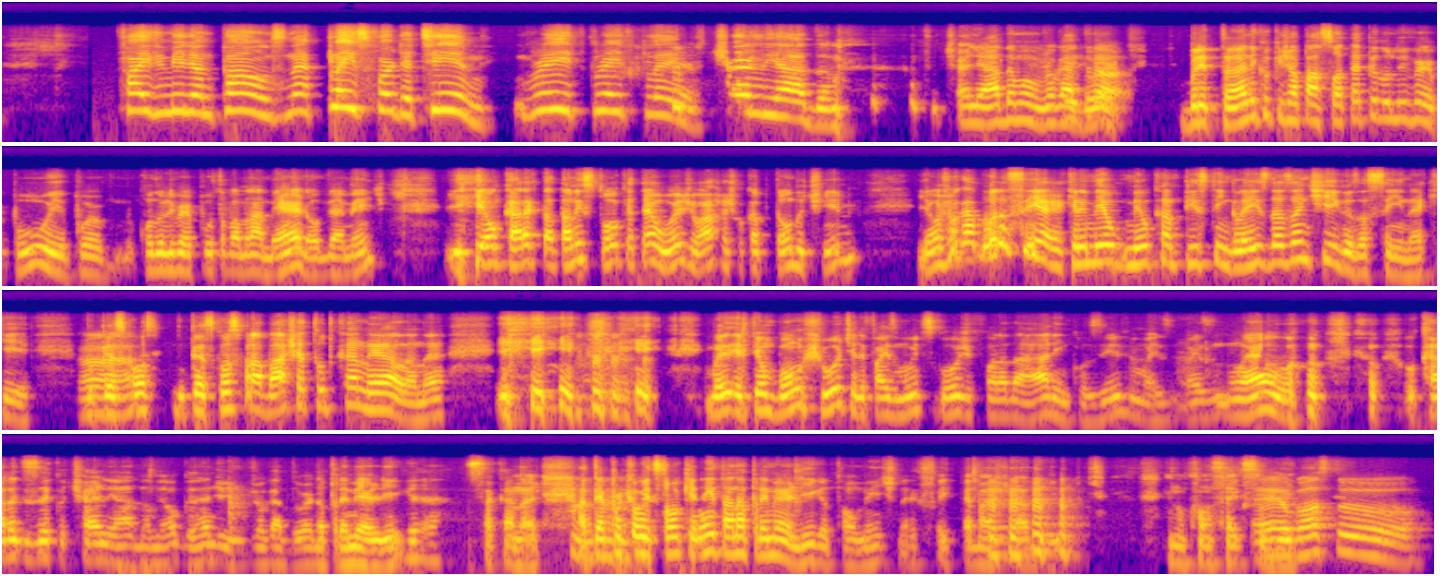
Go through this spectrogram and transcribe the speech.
5 million pounds, né? Plays for the team. Great, great player. Charlie Adam. Charlie Adam é um jogador então, britânico que já passou até pelo Liverpool e por quando o Liverpool tava na merda, obviamente. E é um cara que tá, tá no Stoke até hoje, eu acho, acho que é o capitão do time. E é um jogador, assim, é aquele meio, meio campista inglês das antigas, assim, né? Que do uhum. pescoço, do pescoço para baixo é tudo canela, né? E, mas ele tem um bom chute, ele faz muitos gols de fora da área, inclusive, mas, mas não é o, o cara dizer que o Charlie Adam é o grande jogador da Premier League, é sacanagem. Até porque o Stoke nem tá na Premier League atualmente, né? Foi rebaixado e não consegue subir. É, eu gosto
